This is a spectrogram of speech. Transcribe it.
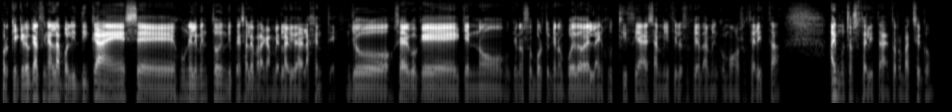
porque creo que al final la política es eh, un elemento indispensable para cambiar la vida de la gente. Yo, si hay algo que, que, no, que no soporto y que no puedo es la injusticia, esa es mi filosofía también como socialista. Hay muchos socialistas en Torre Pacheco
